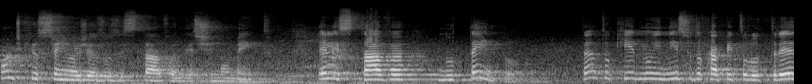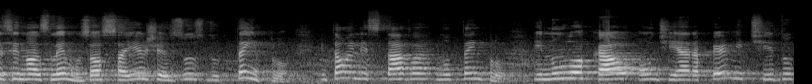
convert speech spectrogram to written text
Onde que o Senhor Jesus estava neste momento? Ele estava no templo. Tanto que no início do capítulo 13 nós lemos: ao sair Jesus do templo. Então ele estava no templo e num local onde era permitido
